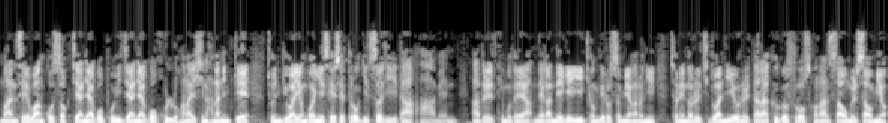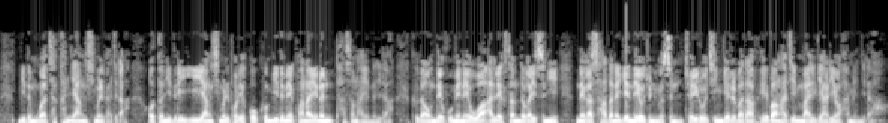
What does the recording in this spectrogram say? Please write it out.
만세 왕 곧 썩지 아니하고 보이지 아니하고 홀로 하나이신 하나님께 존귀와 영광이 세세토록 있어지이다. 아멘. 아들 디모데야 내가 내게 이 경계로서 명하노니 전에 너를 지도한 예언을 따라 그것으로 선한 싸움을 싸우며 믿음과 착한 양심을 가지라. 어떤 이들이 이 양심을 버렸고 그 믿음에 관하여는 파선하였느니라. 그 가운데 후메네오와 알렉산더가 있으니 내가 사단에게 내어준 것은 저희로 징계를 받아 회방하지 말게 하려 함이니라.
